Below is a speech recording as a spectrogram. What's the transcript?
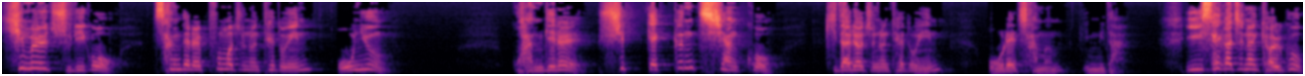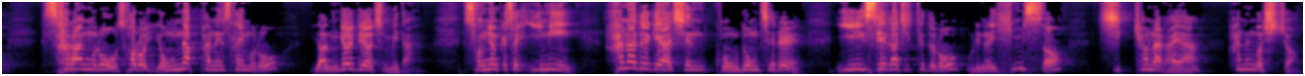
힘을 줄이고 상대를 품어주는 태도인 온유, 관계를 쉽게 끊지 않고 기다려주는 태도인 오래 참음입니다. 이 세 가지는 결국 사랑으로 서로 용납하는 삶으로 연결되어집니다. 성령께서 이미 하나 되게 하신 공동체를 이 세 가지 태도로 우리는 힘써 지켜나가야 하는 것이죠.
